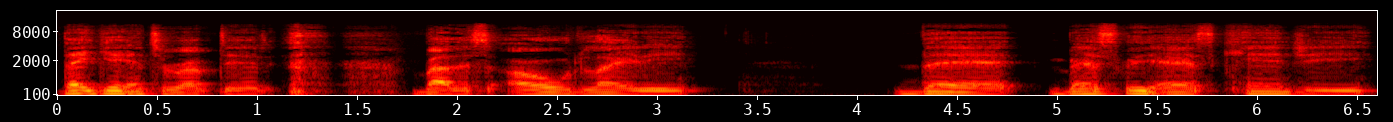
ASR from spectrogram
they get interrupted by this old lady that basically asks Kenji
